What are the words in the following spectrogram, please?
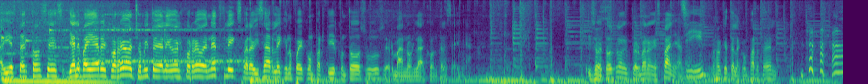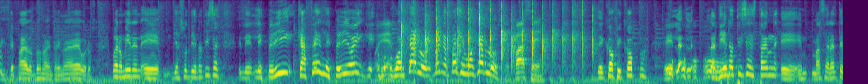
ahí está entonces. Ya les va a llegar el correo. El Chomito ya le dio el correo de Netflix para avisarle que no puede compartir con todos sus hermanos la contraseña. Y sobre todo con tu hermano en España. ¿no? Sí. Mejor que te la comparta él. y te pague los 2.99 euros. Bueno, miren, eh, ya son 10 noticias. Le- les pedí café, les pedí hoy. que-. Juan Carlos, venga, pase, Juan Carlos. Que pase. De Coffee Cup. Eh, la- la- las 10 noticias están eh, más adelante.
